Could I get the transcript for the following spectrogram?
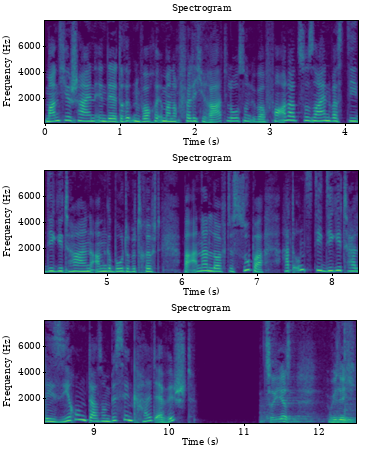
Manche scheinen in der dritten Woche immer noch völlig ratlos und überfordert zu sein, was die digitalen Angebote betrifft. Bei anderen läuft es super. Hat uns die Digitalisierung da so ein bisschen kalt erwischt? Zuerst will ich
